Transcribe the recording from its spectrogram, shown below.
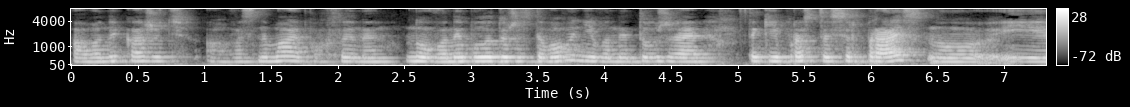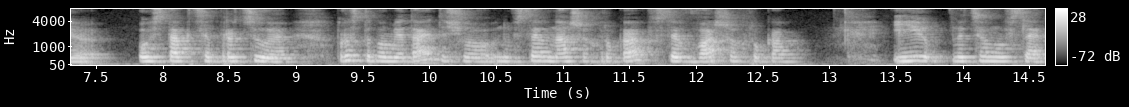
А вони кажуть, а у вас немає пухлини. Ну, вони були дуже здивовані, вони дуже такий просто сюрприз. Ну і ось так це працює. Просто пам'ятайте, що ну, все в наших руках, все в ваших руках. І на цьому все.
